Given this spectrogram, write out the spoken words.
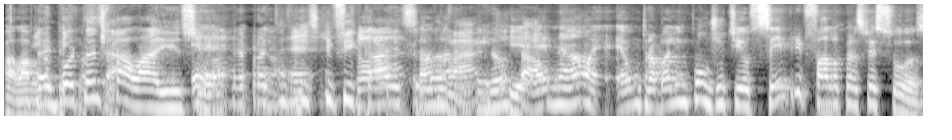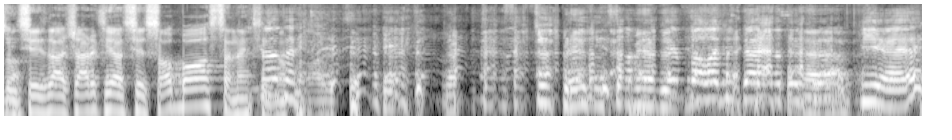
falar É importante pessoa. falar isso, É, até pra é, desmistificar Exatamente. entendeu? É, não, é, é um trabalho em conjunto. E eu sempre falo para as pessoas, ó. E vocês acharam que ia ser só bosta, né? Que vocês não falaram. surpresa também. Até falar de terapia, é.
